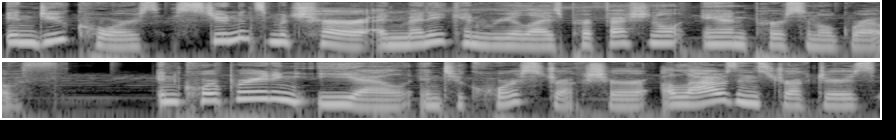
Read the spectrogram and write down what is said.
In due course, students mature and many can realize professional and personal growth. Incorporating EL into course structure allows instructors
